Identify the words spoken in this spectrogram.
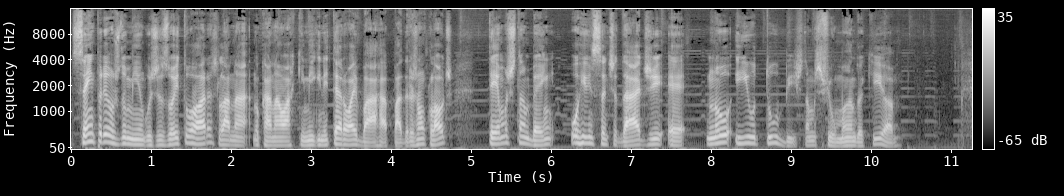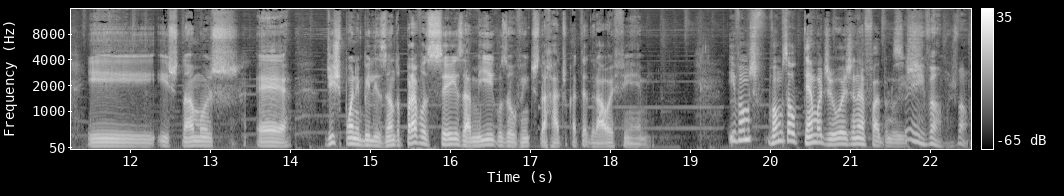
sempre aos domingos, 18 horas, lá na- no canal Arquimig Niterói barra Padre João Cláudio, temos também o Rio em Santidade é, no YouTube. Estamos filmando aqui, ó. E, e estamos é, disponibilizando para vocês, amigos ouvintes da Rádio Catedral FM. E vamos, vamos ao tema de hoje, né, Fábio Luiz? Sim, vamos, vamos.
